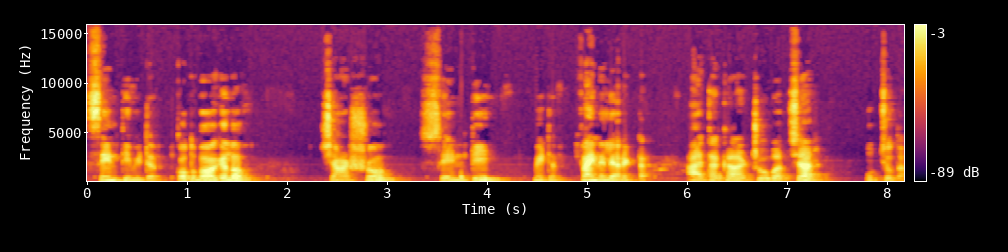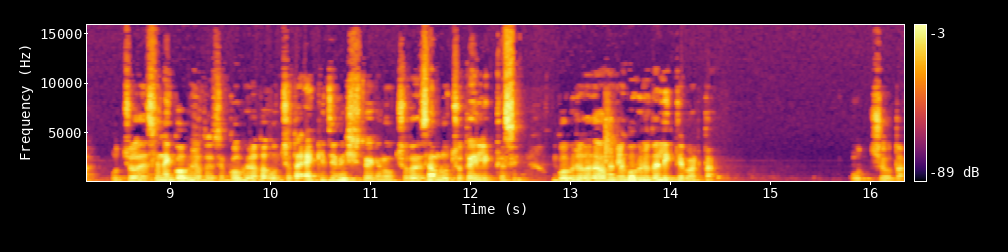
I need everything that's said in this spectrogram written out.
সেন্টিমিটার। কত পাওয়া গেল? চারশো সেন্টিমিটার। ফাইনালি আরেকটা। আয়তাকার চৌবাচ্চার উচ্চতা। উচ্চতা দিচ্ছে না গভীরতা দিচ্ছে গভীরতা, উচ্চতা একই জিনিস, তো এখানে উচ্চতা দিচ্ছে আমরা উচ্চতাই লিখতেছি। গভীরতা দেওয়া থাকলে গভীরতা লিখতে পারতাম উচ্চতা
